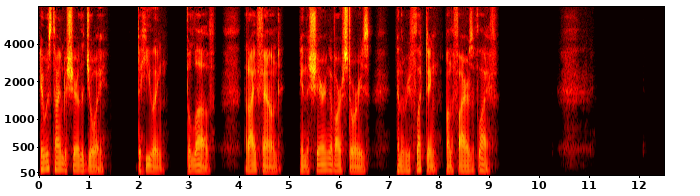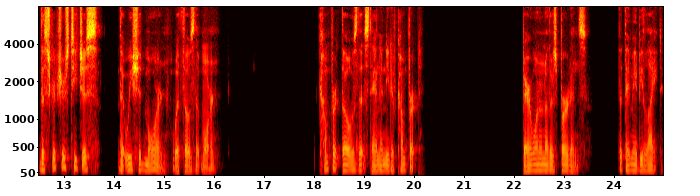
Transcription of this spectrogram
It was time to share the joy, the healing, the love that I found in the sharing of our stories and the reflecting on the fires of life. The scriptures teach us that we should mourn with those that mourn. Comfort those that stand in need of comfort. Bear one another's burdens, that they may be light.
